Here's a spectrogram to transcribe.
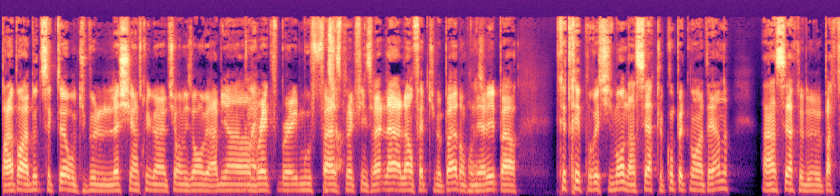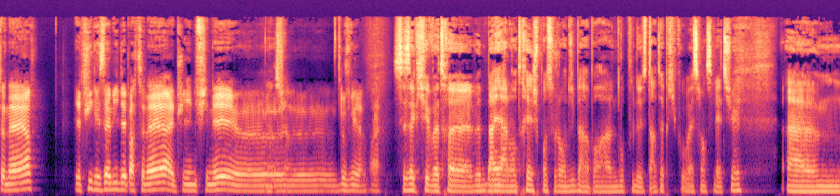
par rapport à d'autres secteurs où tu peux lâcher un truc dans la nature en disant on verra bien Ouais. break break move fast break things. Là, là là, en fait tu peux pas donc on Bien est sûr. allé par très très progressivement d'un cercle complètement interne à un cercle de partenaires et puis les amis des partenaires et puis in fine euh, euh, d'ouvrir. Ouais. C'est ça qui fait votre euh, votre barrière à l'entrée, je pense aujourd'hui par rapport à beaucoup de startups qui pourraient se lancer là-dessus. Euh,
